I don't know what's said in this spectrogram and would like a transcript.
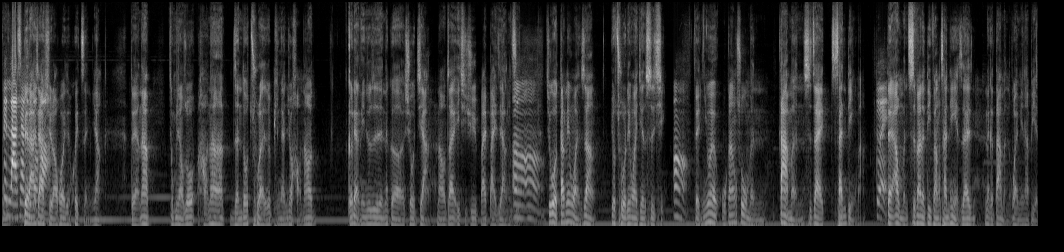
被拉下去，被拉下去了，会会怎样？对啊，那我们想说，好，那人都出来就平安就好，然后隔两天就是那个休假，然后再一起去拜拜这样子。嗯嗯。结果当天晚上又出了另外一件事情。嗯。对，因为我刚刚说我们大门是在山顶嘛。对。对，按、啊、我们吃饭的地方，餐厅也是在那个大门外面那边。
